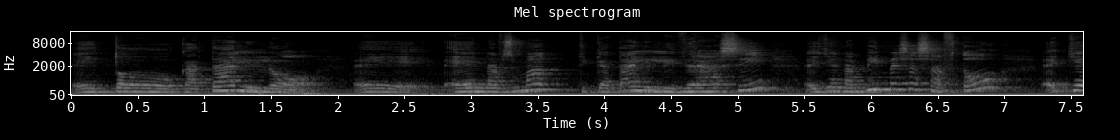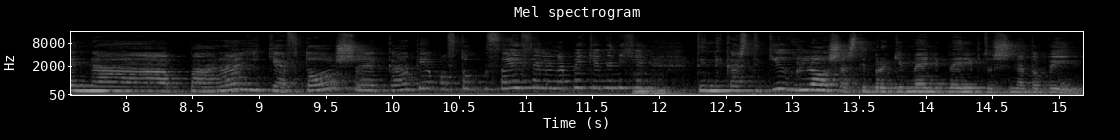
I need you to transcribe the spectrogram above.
ε, το κατάλληλο ε, έναυσμα, την κατάλληλη δράση ε, για να μπει μέσα σε αυτό ε, και να παράγει και αυτός ε, κάτι από αυτό που θα ήθελε να πει και δεν είχε Μμμ. την οικαστική γλώσσα στην προκειμένη περίπτωση να το πει.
